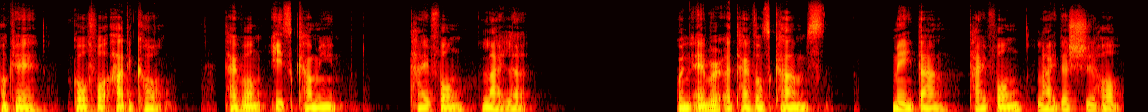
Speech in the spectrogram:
Okay, go for article. Typhoon is coming. 台风来了。Whenever a typhoon comes, 每当台风来的时候，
